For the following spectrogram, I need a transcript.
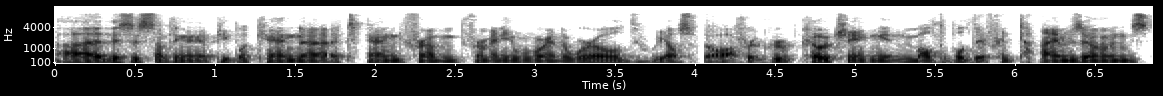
Uh, this is something that people can uh, attend from from anywhere in the world. We also offer group coaching in multiple different time zones.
